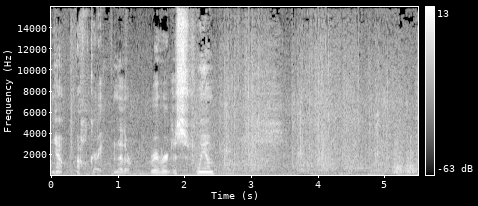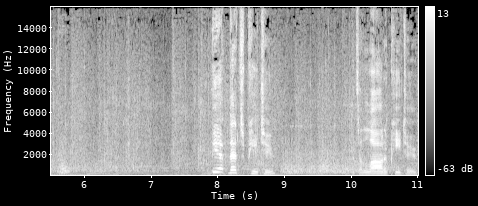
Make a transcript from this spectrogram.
Yeah. Oh, great. Another river to swim. Yep, that's P2. That's a lot of P2.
